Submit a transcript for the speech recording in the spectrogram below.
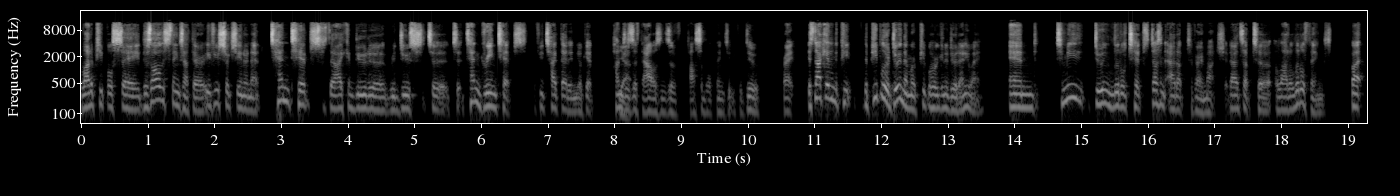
a lot of people say there's all these things out there. If you search the internet, 10 tips that I can do to reduce to, to 10 green tips. If you type that in, you'll get hundreds yeah. of thousands of possible things that you could do. Right. It's not getting the people, the people who are doing them are people who are going to do it anyway. And to me, doing little tips doesn't add up to very much. It adds up to a lot of little things. But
